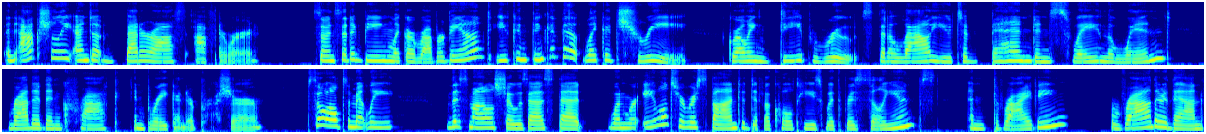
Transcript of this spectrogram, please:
and actually end up better off afterward. So instead of being like a rubber band, you can think of it like a tree growing deep roots that allow you to bend and sway in the wind rather than crack and break under pressure. So ultimately, this model shows us that when we're able to respond to difficulties with resilience and thriving rather than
